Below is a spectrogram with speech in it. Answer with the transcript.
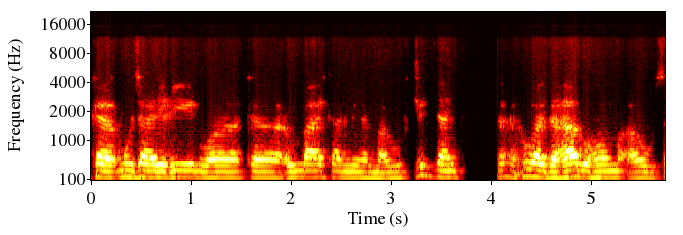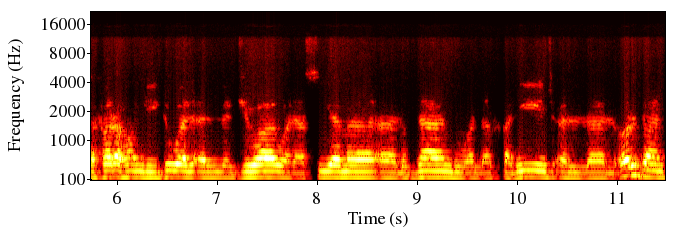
كمزارعين وكعمال كان من المعروف جدا هو ذهابهم أو سفرهم لدول الجوار ولا سيما لبنان دول الخليج الأردن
